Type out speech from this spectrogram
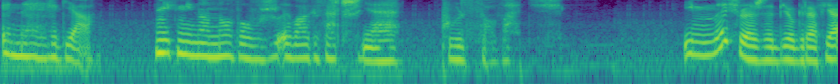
energia. Niech mi na nowo w żyłach zacznie pulsować. I myślę, że biografia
